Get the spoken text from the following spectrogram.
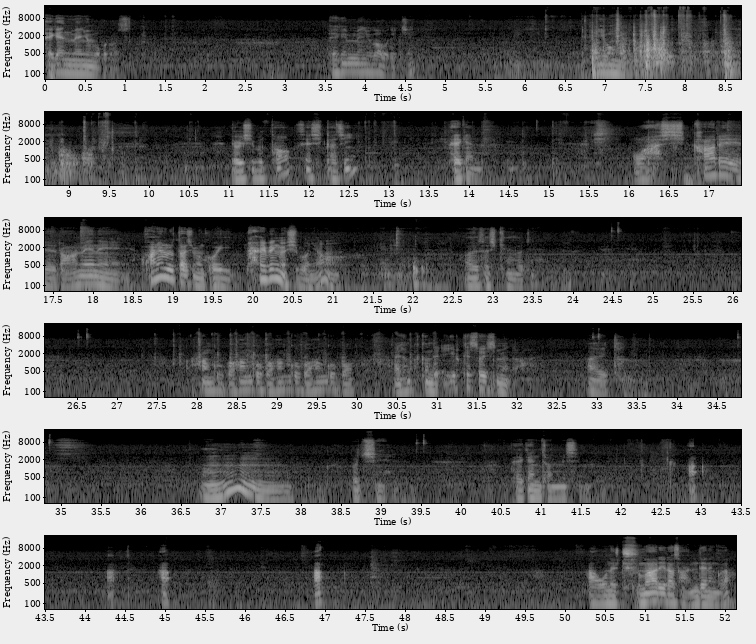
베겐 메뉴 먹으러 왔어. 베겐 메뉴가 어딨지? 이거 먹으러. 10시부터 3시까지 베겐. 와, 씨, 카레, 라멘에 환율로 따지면 거의 800 몇십 원이야. 어디서 시키는 거지? 한국어, 한국어, 한국어, 한국어. 아니, 좀- 근데 이렇게 써 있으면 아, 여기 있다. 음, 그렇지. 백엔 점심. 아, 아, 아. 아. 아 오늘 주말이라서 안 되는 거야?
